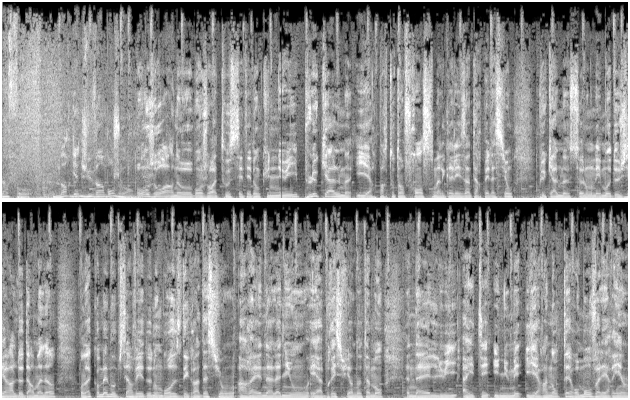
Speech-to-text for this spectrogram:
infos. Morgane Juvin, bonjour. Bonjour Arnaud, bonjour à tous. C'était donc une nuit plus calme hier partout en France malgré les interpellations. Plus calme selon les mots de Gérald Darmanin. On a quand même observé de nombreuses dégradations à Rennes, à Lannion et à Bressuire notamment. Naël, lui, a été inhumé hier à Nanterre au Mont Valérien.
